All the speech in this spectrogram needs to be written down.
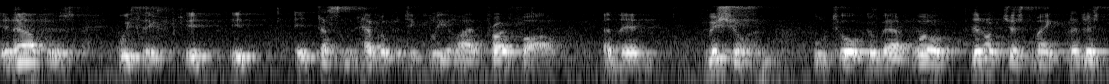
in our business, we think it, it, it doesn't have a particularly high profile, and then Michelin will talk about, well, they're not just make, they just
